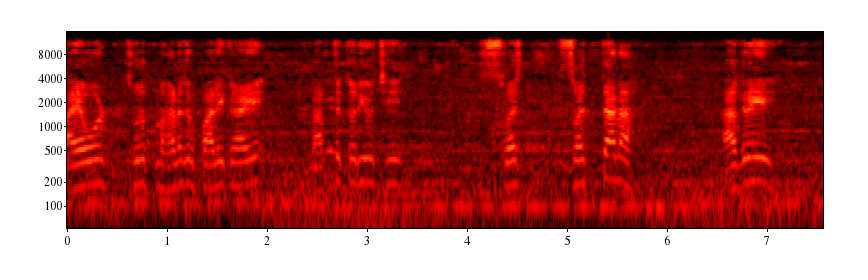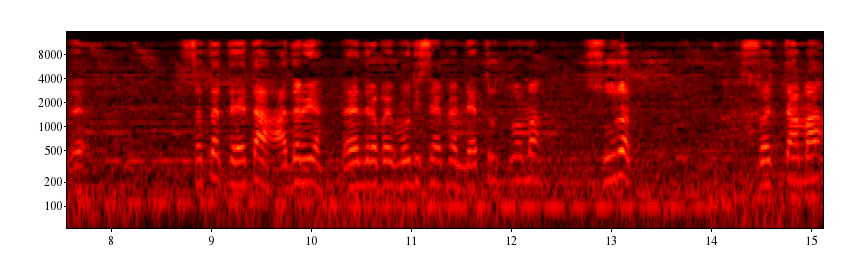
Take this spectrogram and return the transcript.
આ એવોર્ડ સુરત મહાનગરપાલિકાએ પ્રાપ્ત કર્યો છે. સ્વચ્છ સ્વચ્છતાના આગ્રહી સતત રહેતા આદરણીય નરેન્દ્રભાઈ મોદી સાહેબના નેતૃત્વમાં સુરત સ્વચ્છતામાં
